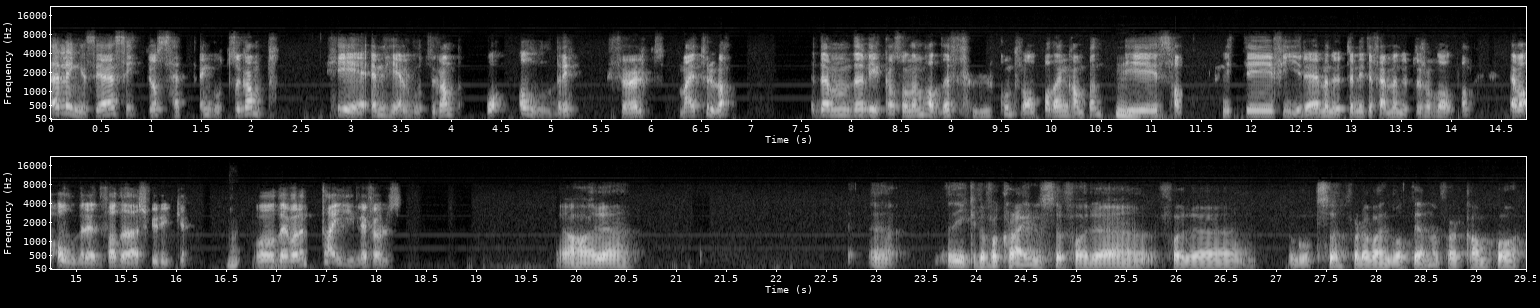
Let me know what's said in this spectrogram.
Det er lenge siden jeg har sittet og sett en godsekamp. He, en hel godsekamp. Og aldri følt meg trua. De, det virka som de hadde full kontroll på den kampen Mm. i samme 94 minutter, 95 minutter som det holdt på. Jeg var aldri redd for at det der skulle ryke. Nei. Og det var en deilig følelse. Jeg har eh, eh, Ikke noe forkleinelse for, eh, for eh, godset, for det var en godt gjennomført kamp. Og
